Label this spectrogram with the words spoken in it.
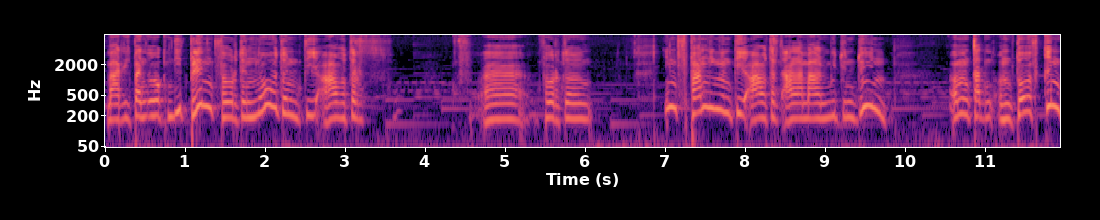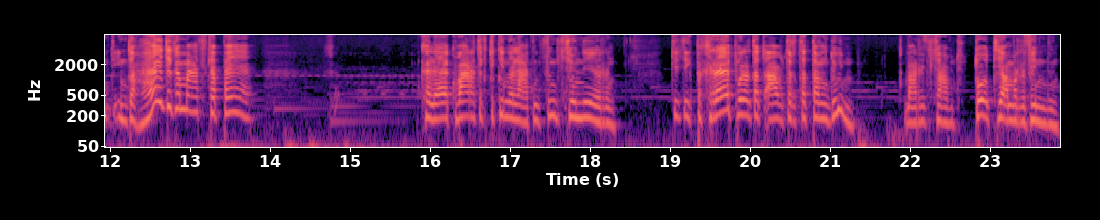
Maar ik ben ook niet blind voor de noden die ouders, uh, voor de inspanningen die ouders allemaal moeten doen om dat een doof kind in de huidige maatschappij gelijkwaardig te kunnen laten functioneren. Dus ik begrijp wel dat ouders dat dan doen. Maar ik zou het doodjammer vinden.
